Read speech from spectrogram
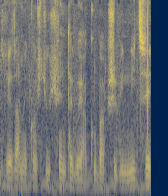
Zwiedzamy kościół świętego Jakuba przy winnicy.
